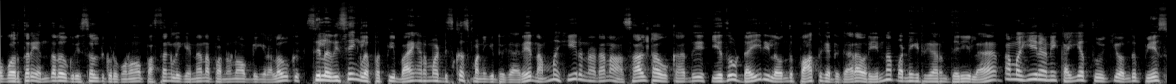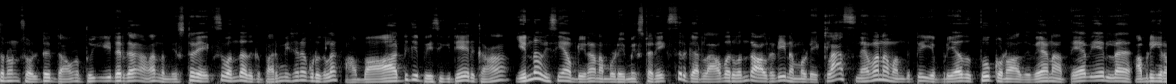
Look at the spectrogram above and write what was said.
ஒவ்வொருத்தரும் எந்த அளவுக்கு ரிசல்ட் கொடுக்கணும் பசங்களுக்கு என்னென்ன பண்ணணும் அப்படிங்கிற அளவுக்கு சில விஷயங்களை பற்றி பயங்கரமாக டிஸ்கஸ் பண்ணிக்கிட்டு இருக்காரு. நம்ம ஹீரோ நடனா அசால்ட்டாக உட்காந்து ஏதோ டைரியில் வந்து பார்த்துக்கிட்டு இருக்காரு. அவர் என்ன பண்ணிக்கிட்டு இருக்காருன்னு தெரியல. நம்ம ஹீரோனி கையை தூக்கி வந்து பேசணும்னு சொல்லிட்டு அவங்க தூக்கிக்கிட்டே இருக்காங்க. ஆனால் அந்த மிஸ்டர் எக்ஸ் வந்து அதுக்கு பர்மிஷனே கொடுக்கல. அவன் பாட்டுக்கு பேசிக்கிட்டே இருக்கான். என்ன விஷயம் அப்படின்னா நம்மளுடைய மிஸ்டர் எக்ஸ் இருக்கார்ல அவர் வந்து ஆல்ரெடி அவருடைய கிளாஸ் நெவனை வந்துட்டு எப்படியாவது தூக்கணும் அது வேணாம் தேவையே இல்லை அப்படிங்கிற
